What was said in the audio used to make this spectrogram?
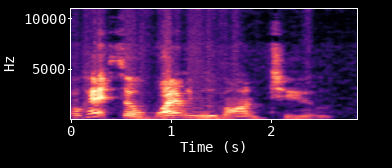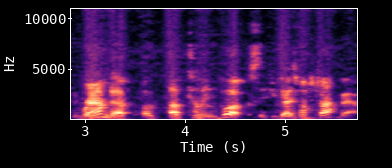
Okay, so why don't we move on to the roundup of upcoming books that you guys want to talk about?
